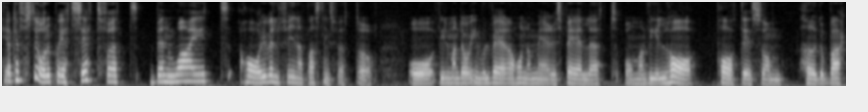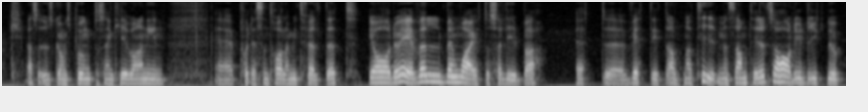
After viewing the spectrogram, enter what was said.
jag kan förstå det på ett sätt för att Ben White har ju väldigt fina passningsfötter och vill man då involvera honom mer i spelet och man vill ha Pate som högerback, alltså utgångspunkt och sen kliver han in eh, på det centrala mittfältet. Ja, då är väl Ben White och Saliba ett eh, vettigt alternativ. Men samtidigt så har det ju dykt upp,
